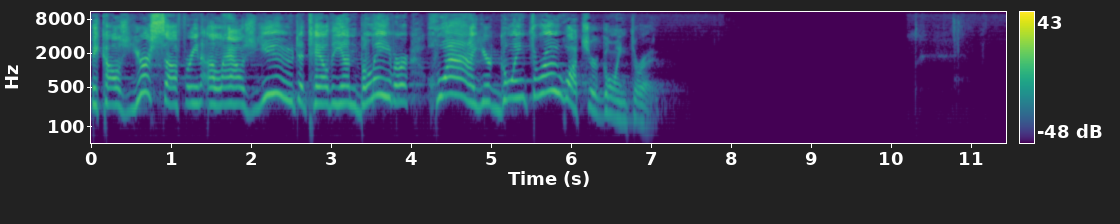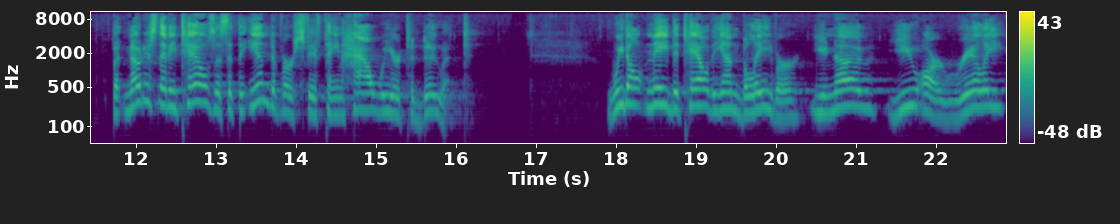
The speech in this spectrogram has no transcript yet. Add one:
because your suffering allows you to tell the unbeliever why you're going through what you're going through. But notice that he tells us at the end of verse 15 how we are to do it. We don't need to tell the unbeliever, you know, you are really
